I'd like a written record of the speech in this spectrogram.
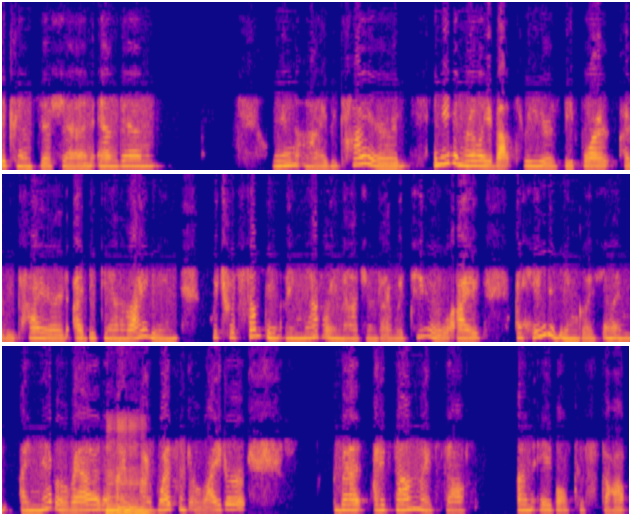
the transition, and then when I retired, and even really about three years before I retired, I began writing which was something I never imagined I would do. I I hated English and I I never read and mm-hmm. I, I wasn't a writer, but I found myself unable to stop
